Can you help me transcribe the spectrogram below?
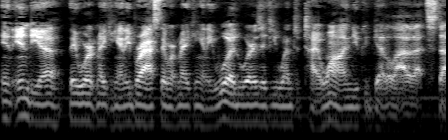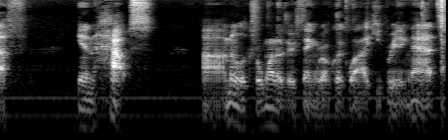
in India, they weren't making any brass, they weren't making any wood. Whereas if you went to Taiwan, you could get a lot of that stuff in house. Uh, I'm going to look for one other thing real quick while I keep reading that.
